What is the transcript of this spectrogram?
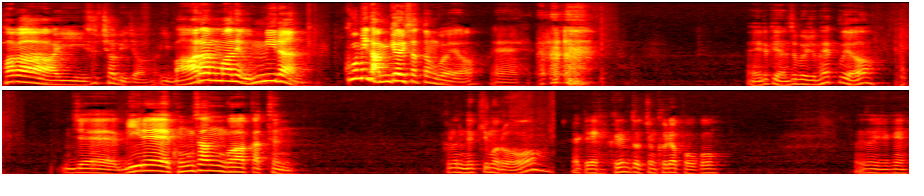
화가 이 수첩이죠. 이 마랑만의 은밀한 꿈이 담겨 있었던 거예요. 예. 네, 이렇게 연습을 좀 했고요. 이제 미래 공상과학 같은 그런 느낌으로 이렇게 그림도 좀 그려보고 그래서 이게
